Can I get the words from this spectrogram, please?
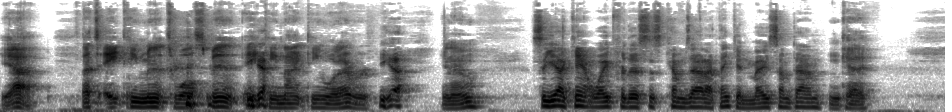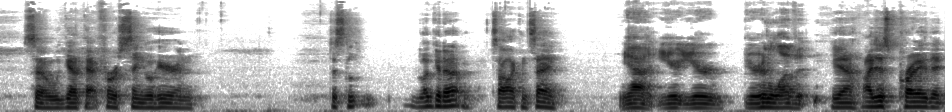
yeah. That's 18 minutes well spent. 18, Yeah. 19, whatever. Yeah. You know? So yeah, I can't wait for this. This comes out, I think, in May sometime. Okay. So we got that first single here, and just look it up. That's all I can say. Yeah, you're you're you're gonna love it. Yeah, I just pray that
